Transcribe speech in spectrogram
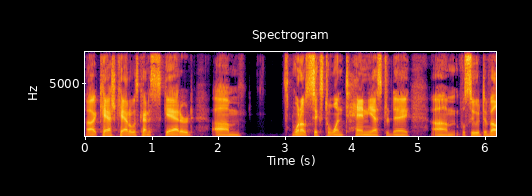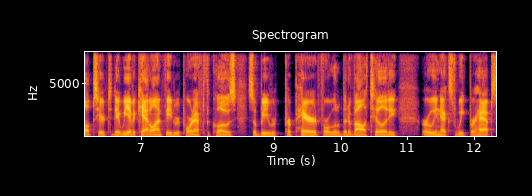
Uh, cash cattle was kind of scattered. Um, 106 to 110 yesterday. Um, we'll see what develops here today. We have a cattle on feed report after the close, so be prepared for a little bit of volatility early next week, perhaps.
